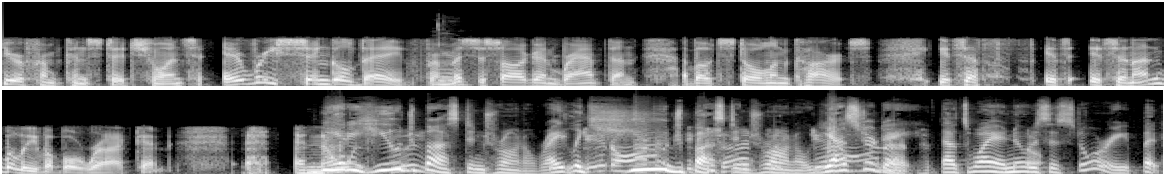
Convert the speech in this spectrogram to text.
hear from constituents every single day from Mississauga and Brampton about stolen cars. It's a, it's, it's an unbelievable racket. And no we had a huge bust in Toronto, right? Like Get huge bust in. Toronto Get yesterday. That's why I noticed this oh. story. But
